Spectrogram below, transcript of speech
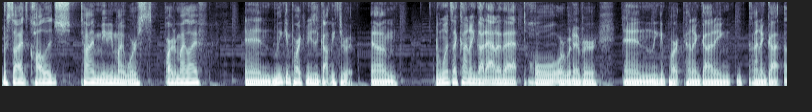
besides college time, maybe my worst part of my life. And Linkin Park music got me through it. Um, and once I kind of got out of that hole or whatever, and Linkin Park kind of got kind of got uh,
